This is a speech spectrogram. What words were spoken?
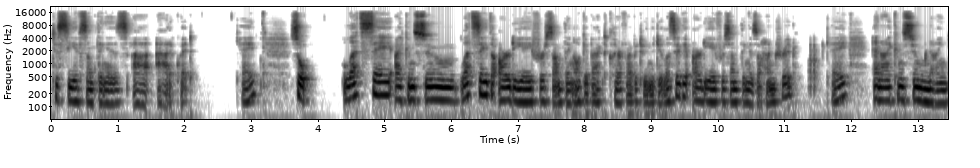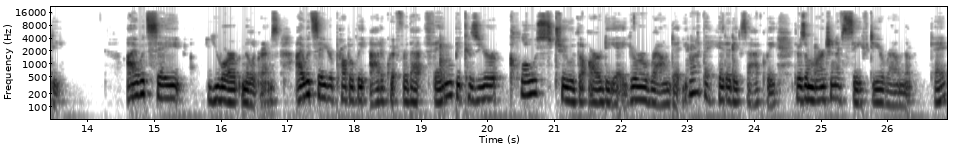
to see if something is uh, adequate. Okay, so let's say I consume, let's say the RDA for something, I'll get back to clarify between the two. Let's say the RDA for something is 100, okay, and I consume 90. I would say you are milligrams. I would say you're probably adequate for that thing because you're close to the RDA. You're around it. You don't have to hit it exactly. There's a margin of safety around them. Okay,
